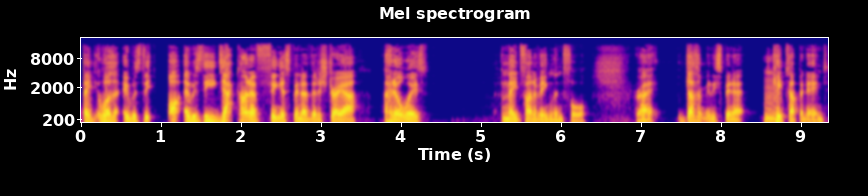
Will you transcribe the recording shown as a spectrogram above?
they it wasn't it was the oh, it was the exact kind of finger spinner that Australia had always made fun of England for, right? Doesn't really spin it, keeps up an end,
